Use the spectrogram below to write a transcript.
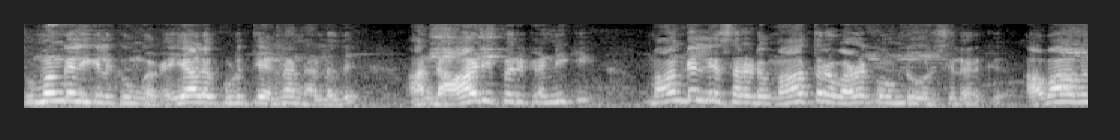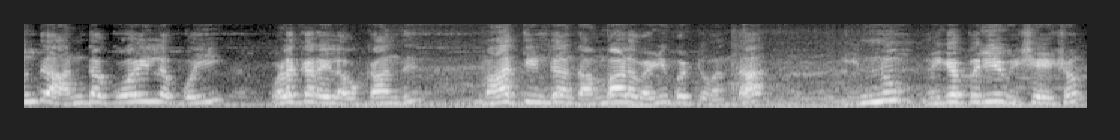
சுமங்கலிகளுக்கு உங்கள் கையால் கொடுத்தேன்னா நல்லது. அந்த ஆடிப்பெருக்கு அன்னைக்கு மாங்கல்ய சரடு மாத்திர வழக்கம் உண்டு ஒரு சிலருக்கு. அவள் வந்து அந்த கோயிலில் போய் குளக்கரையில் உட்காந்து மாற்றிண்டு அந்த அம்பாளை வழிபட்டு வந்தால் இன்னும் மிகப்பெரிய விசேஷம்.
